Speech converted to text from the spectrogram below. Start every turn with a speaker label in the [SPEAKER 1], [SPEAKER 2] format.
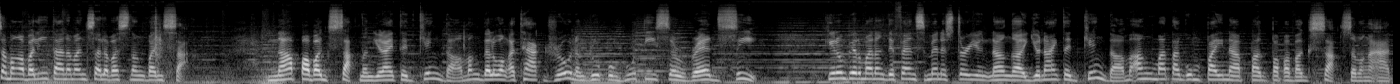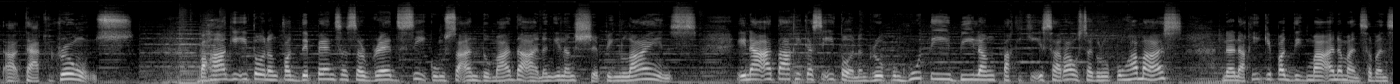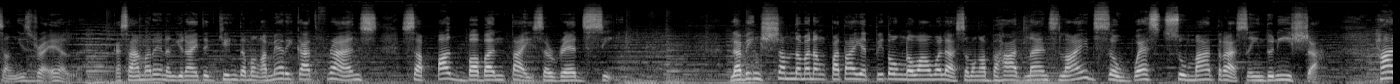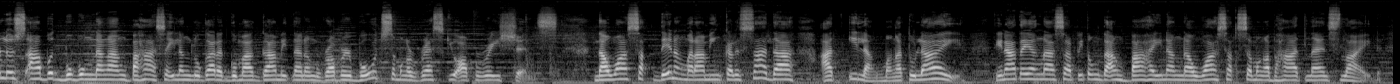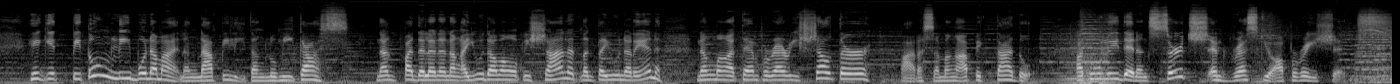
[SPEAKER 1] Sa mga balita naman sa labas ng bansa, napabagsak ng United Kingdom ang dalawang attack drone ng grupong Houthi sa Red Sea. Kinumpirma ng Defense Minister yung- ng uh, United Kingdom ang matagumpay na pagpapabagsak sa mga at- attack drones. Bahagi ito ng pagdepensa sa Red Sea kung saan dumadaan ang ilang shipping lines. Inaatake kasi ito ng grupong Houthi bilang pakikiisa raw sa grupong Hamas na nakikipagdigmaan naman sa bansang Israel. Kasama rin ang United Kingdom, ang Amerika at France sa pagbabantay sa Red Sea. Labing siyam naman ang patay at pitong nawawala sa mga bahad landslides sa West Sumatra sa Indonesia. Halos abot bubong na nga ang baha sa ilang lugar at gumagamit na ng rubber boats sa mga rescue operations. Nawasak din ang maraming kalsada at ilang mga tulay. Tinatayang nasa 700 bahay nang nawasak sa mga baha at landslide. Higit 7,000 naman ang napilitang lumikas. Nagpadala na ng ayuda mga opisyal at nagtayo na rin ng mga temporary shelter para sa mga apektado. Patuloy din ang search and rescue operations.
